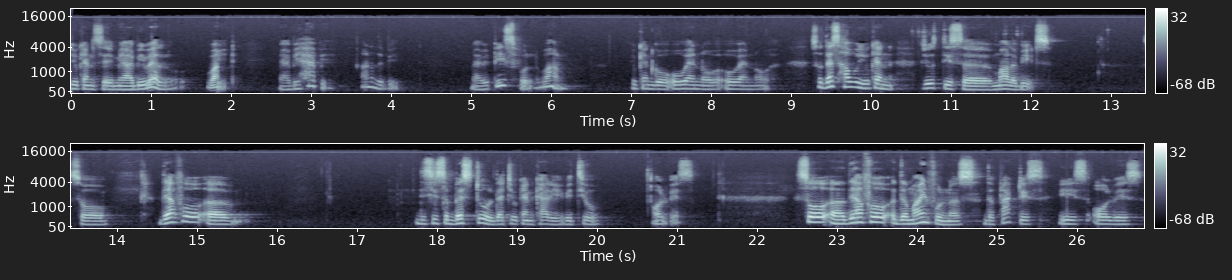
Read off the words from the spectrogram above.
you can say, May I be well, one beat. May I be happy, another beat. May I be peaceful, one. You can go over and over, over and over. So that's how you can use these uh, mala beads. So, therefore, uh, this is the best tool that you can carry with you always. So, uh, therefore, the mindfulness, the practice is always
